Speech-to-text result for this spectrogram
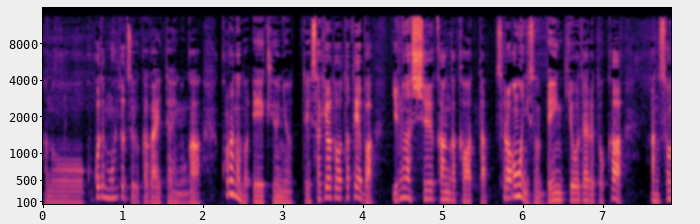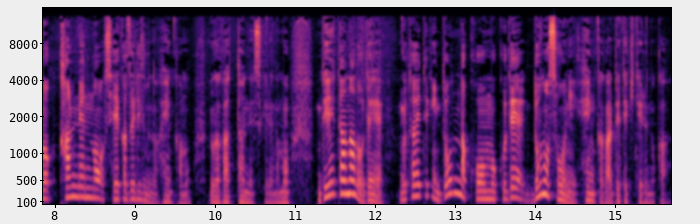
あのここでもう一つ伺いたいのがコロナの影響によって先ほど例えばいろんな習慣が変わった。それは主にその勉強であるとかあのその関連の生活リズムの変化も伺ったんですけれどもデータなどで具体的にどんな項目でどの層に変化が出てきているのか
